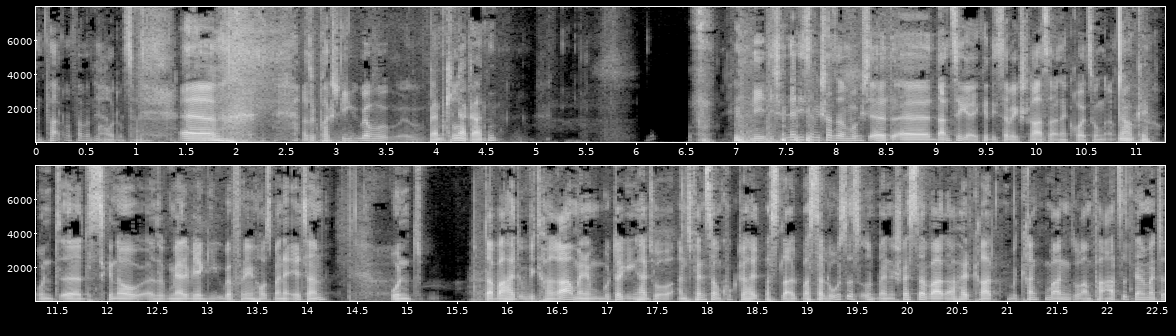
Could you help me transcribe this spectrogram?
Ein Fahrradunfall mit dem Auto. bezahlt. Ähm, also praktisch gegenüber, wo, äh, Beim so- Kindergarten? Nee, nicht in der Diesterwegstraße, sondern wirklich äh, äh, Danziger Ecke, Diesterwegstraße an der Kreuzung. Ah, okay. Und äh, das ist genau, also mehr oder weniger gegenüber von dem Haus meiner Eltern. Und da war halt irgendwie Trara. Meine Mutter ging halt so ans Fenster und guckte halt, was da, was da los ist. Und meine Schwester war da halt gerade mit Krankenwagen so am verarztet werden und meinte,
